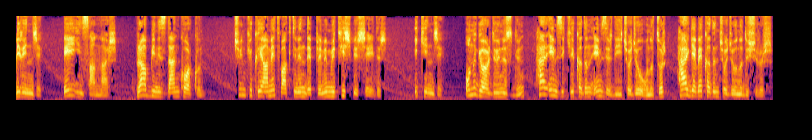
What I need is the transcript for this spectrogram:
Birinci, ey insanlar! Rabbinizden korkun. Çünkü kıyamet vaktinin depremi müthiş bir şeydir. İkinci, onu gördüğünüz gün her emzikli kadın emzirdiği çocuğu unutur, her gebe kadın çocuğunu düşürür.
